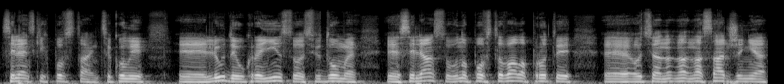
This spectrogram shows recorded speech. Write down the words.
селянських повстань. Це коли е, люди, українство, свідоме е, селянство, воно повставало проти е, оця на- на- насадження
